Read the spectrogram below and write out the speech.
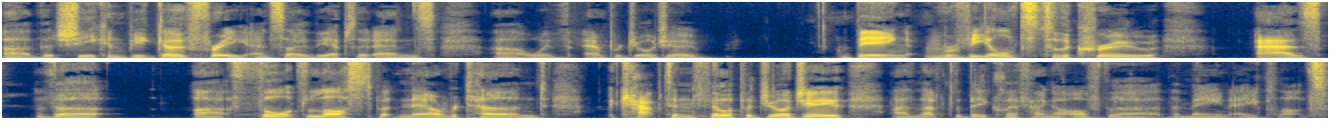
uh, that she can be go free, and so the episode ends uh, with Emperor Georgiou being revealed to the crew as the uh, thought lost but now returned Captain Philippa Georgiou, and that's the big cliffhanger of the the main A plot.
